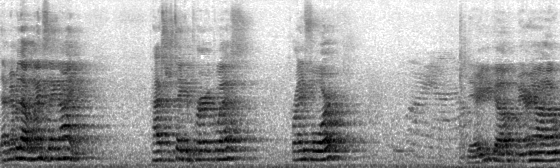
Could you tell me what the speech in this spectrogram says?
Remember that Wednesday night? Pastor's taking prayer requests. Pray for. There you go. Mariano,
